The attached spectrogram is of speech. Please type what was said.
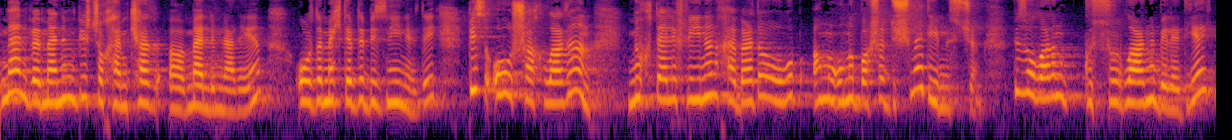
mən və mənim bir çox həmkar müəllimlərim orada məktəbdə biz nə edirdik? Biz o uşaqların müxtəlifliyindən xəbərdar olub, amma onu başa düşmədiyimiz üçün biz onların qüsurlarını belə deyək,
